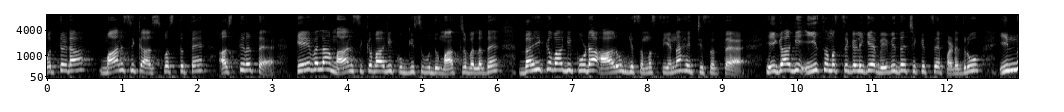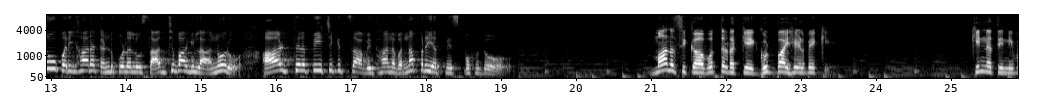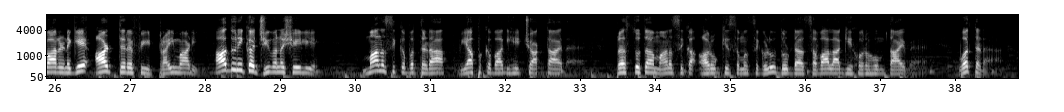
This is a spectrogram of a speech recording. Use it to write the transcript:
ಒತ್ತಡ, ಮಾನಸಿಕ ಅಸ್ವಸ್ಥತೆ, ಅಸ್ಥಿರತೆ ಕೇವಲ ಮಾನಸಿಕವಾಗಿ ಕುಗ್ಗಿಸುವುದು ಮಾತ್ರವಲ್ಲದೆ ದೈಹಿಕವಾಗಿ ಕೂಡ ಆರೋಗ್ಯ ಸಮಸ್ಯೆಯನ್ನು ಹೆಚ್ಚಿಸುತ್ತೆ. ಹೀಗಾಗಿ ಈ ಸಮಸ್ಯೆಗಳಿಗೆ ವಿವಿಧ ಚಿಕಿತ್ಸೆ ಪಡೆದರೂ ಇನ್ನೂ ಪರಿಹಾರ ಕಂಡುಕೊಳ್ಳಲು ಸಾಧ್ಯವಾಗಿಲ್ಲ ಅನ್ನೋರು ಆರ್ಟ್ ಥೆರಪಿ ಚಿಕಿತ್ಸಾ ವಿಧಾನವನ್ನು ಪ್ರಯತ್ನಿಸಬಹುದು. ಮಾನಸಿಕ ಒತ್ತಡಕ್ಕೆ ಗುಡ್ ಬೈ ಹೇಳಬೇಕೆ? ಖಿನ್ನತೆ ನಿವಾರಣೆಗೆ ಆರ್ಟ್ ಥೆರಪಿ ಟ್ರೈ ಮಾಡಿ. ಆಧುನಿಕ ಜೀವನ ಶೈಲಿಯಲ್ಲಿ ಮಾನಸಿಕ ಒತ್ತಡ ವ್ಯಾಪಕವಾಗಿ ಹೆಚ್ಚಾಗ್ತಾ ಇದೆ. ಪ್ರಸ್ತುತ ಮಾನಸಿಕ ಆರೋಗ್ಯ ಸಮಸ್ಯೆಗಳು ದೊಡ್ಡ ಸವಾಲಾಗಿ ಹೊರಹೊಮ್ಮತಾ ಇವೆ. ಒತ್ತಡ,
